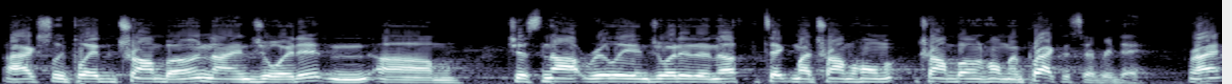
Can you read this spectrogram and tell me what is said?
I actually played the trombone and I enjoyed it, and um, just not really enjoyed it enough to take my trom- home, trombone home and practice every day, right?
